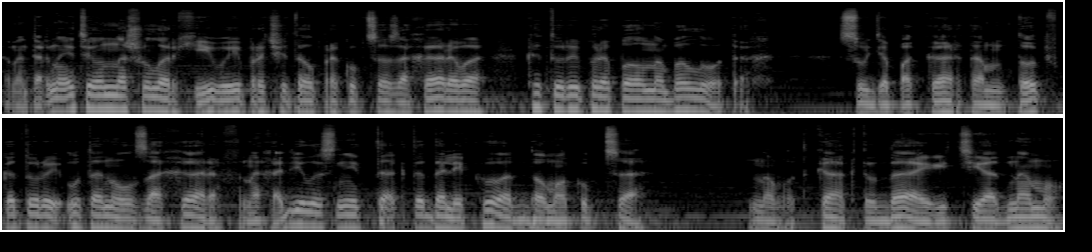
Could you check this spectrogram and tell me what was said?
В интернете он нашел архивы и прочитал про купца Захарова, который пропал на болотах. Судя по картам, топь, в которой утонул Захаров, находилась не так-то далеко от дома купца. Но вот как туда идти одному?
